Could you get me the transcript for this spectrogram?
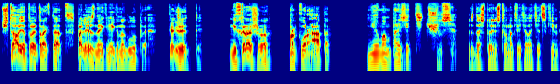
Читал я твой трактат. Полезная книга, но глупая. Как же это ты? Нехорошо. Прокуратор. — Не умом паразитичился, — с достоинством ответил отец Кин.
